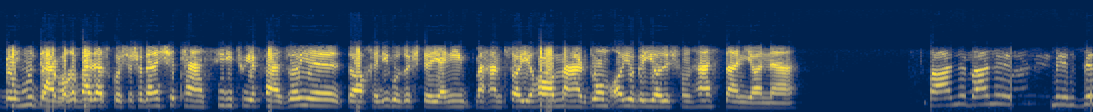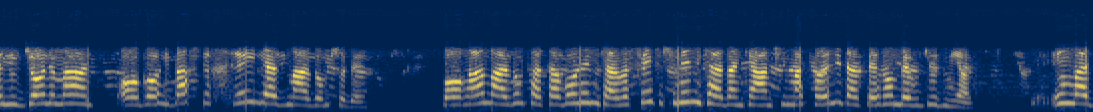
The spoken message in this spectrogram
بهنود در واقع بعد از کشته شدنش چه تأثیری توی فضای داخلی گذاشته؟ یعنی همسایه ها مردم آیا به یادشون هستن یا نه؟ بله بله. بهنود جان من آگاهی بخش خیلی از مردم شده. واقعا مردم تصور نمی‌کرد و فکرش نمی‌کردن که همچین مسائلی در تهران به وجود میاد. اینقدر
